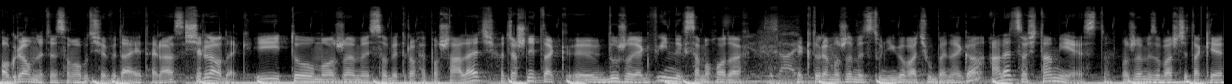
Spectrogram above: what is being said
Ogromny ten samochód się wydaje teraz. Środek i tu możemy sobie trochę poszaleć, chociaż nie tak y, dużo jak w innych samochodach, które możemy stunigować u Benego, ale coś tam jest. Możemy, zobaczcie, takie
